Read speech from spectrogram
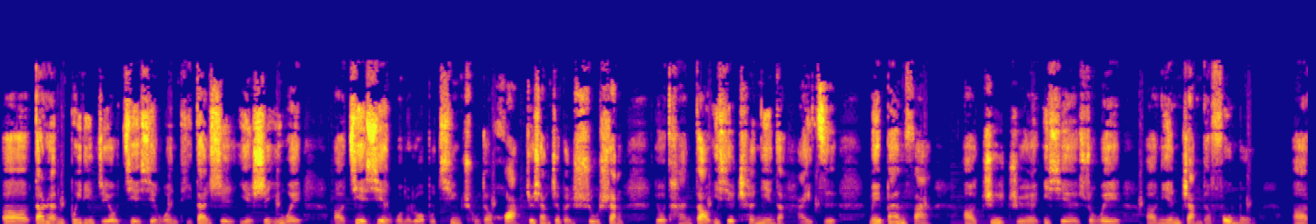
呃，当然不一定只有界限问题，但是也是因为。呃，界限我们若不清楚的话，就像这本书上有谈到，一些成年的孩子没办法呃拒绝一些所谓呃年长的父母呃。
